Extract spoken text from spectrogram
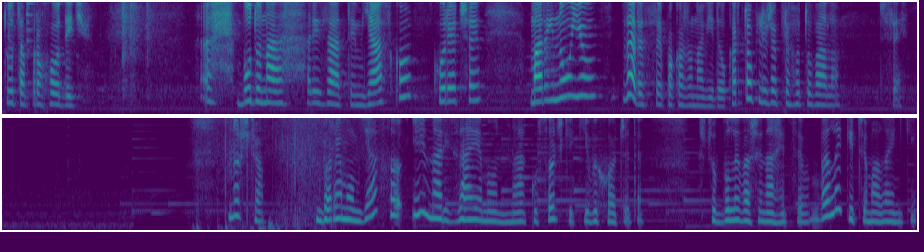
Тут проходить. Буду нарізати м'яско куряче. Мариную. Зараз все покажу на відео. Картоплю вже приготувала. Все. Ну що, беремо м'ясо і нарізаємо на кусочки, які ви хочете. Щоб були ваші нагетси великі чи маленькі,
